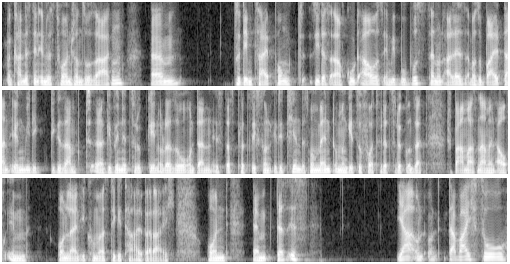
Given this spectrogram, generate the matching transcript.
man kann das den Investoren schon so sagen. Ähm, zu dem Zeitpunkt sieht das auch gut aus, irgendwie Bewusstsein und alles, aber sobald dann irgendwie die, die Gesamtgewinne zurückgehen oder so und dann ist das plötzlich so ein irritierendes Moment und man geht sofort wieder zurück und sagt Sparmaßnahmen auch im Online-E-Commerce-Digitalbereich. Und ähm, das ist, ja, und, und da war ich so,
